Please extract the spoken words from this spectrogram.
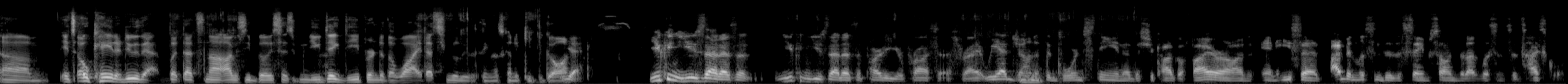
um, it's okay to do that, but that's not obviously Billy says when you dig deeper into the why, that's really the thing that's going to keep you going. Yeah, you can use that as a you can use that as a part of your process, right? We had mm-hmm. Jonathan. Bornstein of the Chicago Fire on, and he said, "I've been listening to the same song that I've listened since high school."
